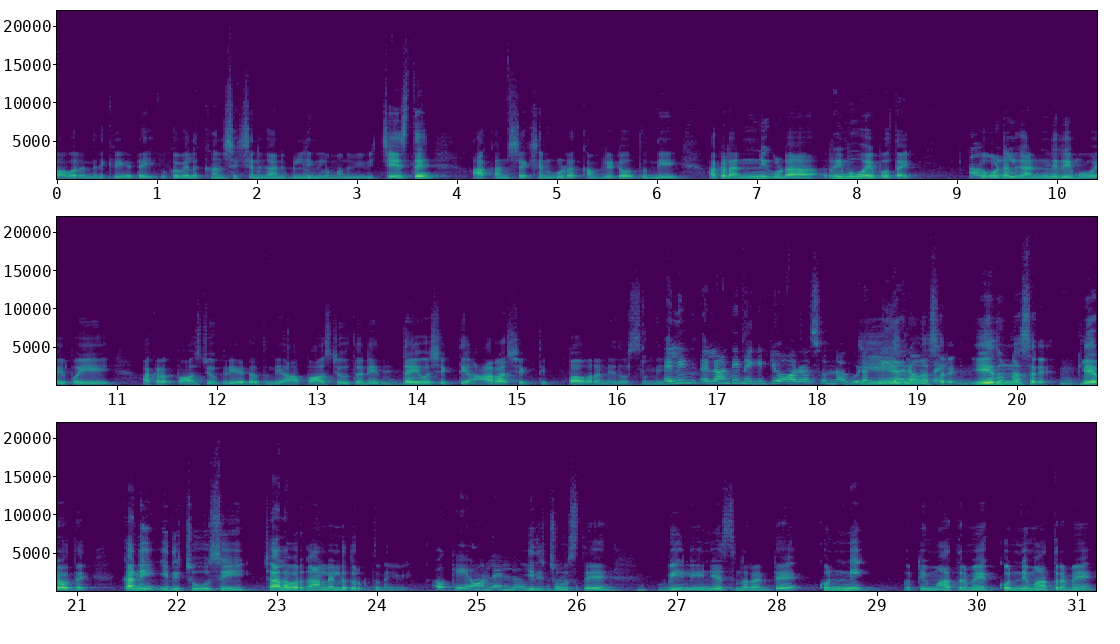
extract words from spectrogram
పవర్ అనేది క్రియేట్ అయ్యి ఒకవేళ కన్స్ట్రక్షన్ కానీ బిల్డింగ్లో మనం ఇవి చేస్తే ఆ కన్స్ట్రక్షన్ కూడా కంప్లీట్ అవుతుంది. అక్కడ అన్నీ కూడా రిమూవ్ అయిపోతాయి. టోటల్గా అన్ని రిమూవ్ అయిపోయి అక్కడ పాజిటివ్ క్రియేట్ అవుతుంది. ఆ పాజిటివ్తోనే దైవ శక్తి ఆరా శక్తి పవర్ అనేది వస్తుంది. ఎలి- ఎలాంటి నెగిటివ్ ఆరాస్ ఉన్నా కూడా ఏది క్లియర్ ఉన్నా అవుతాయి. సరే ఏది ఉన్నా సరే క్లియర్ అవుతాయి. కానీ ఇది చూసి చాలా వరకు ఆన్లైన్లో దొరుకుతున్నాయి ఇవి. ఓకే ఆన్లైన్లో ఇది చూస్తే వీళ్ళు ఏం చేస్తున్నారంటే కొన్ని మాత్రమే కొన్ని మాత్రమే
